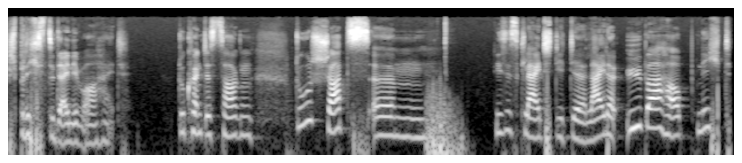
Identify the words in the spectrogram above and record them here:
sprichst du deine Wahrheit? Du könntest sagen, du Schatz, ähm, dieses Kleid steht dir leider überhaupt nicht.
